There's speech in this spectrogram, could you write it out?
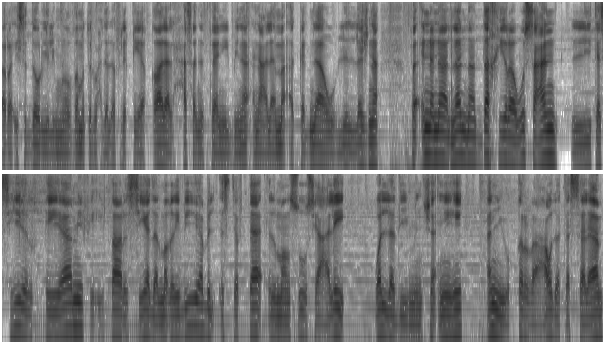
الرئيس الدوري لمنظمة الوحدة الأفريقية قال الحسن الثاني بناء على ما أكدناه للجنة فإننا لن ندخر وسعا لتسهيل القيام في إطار السيادة المغربية بالاستفتاء المنصوص عليه والذي من شأنه أن يقر عودة السلام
